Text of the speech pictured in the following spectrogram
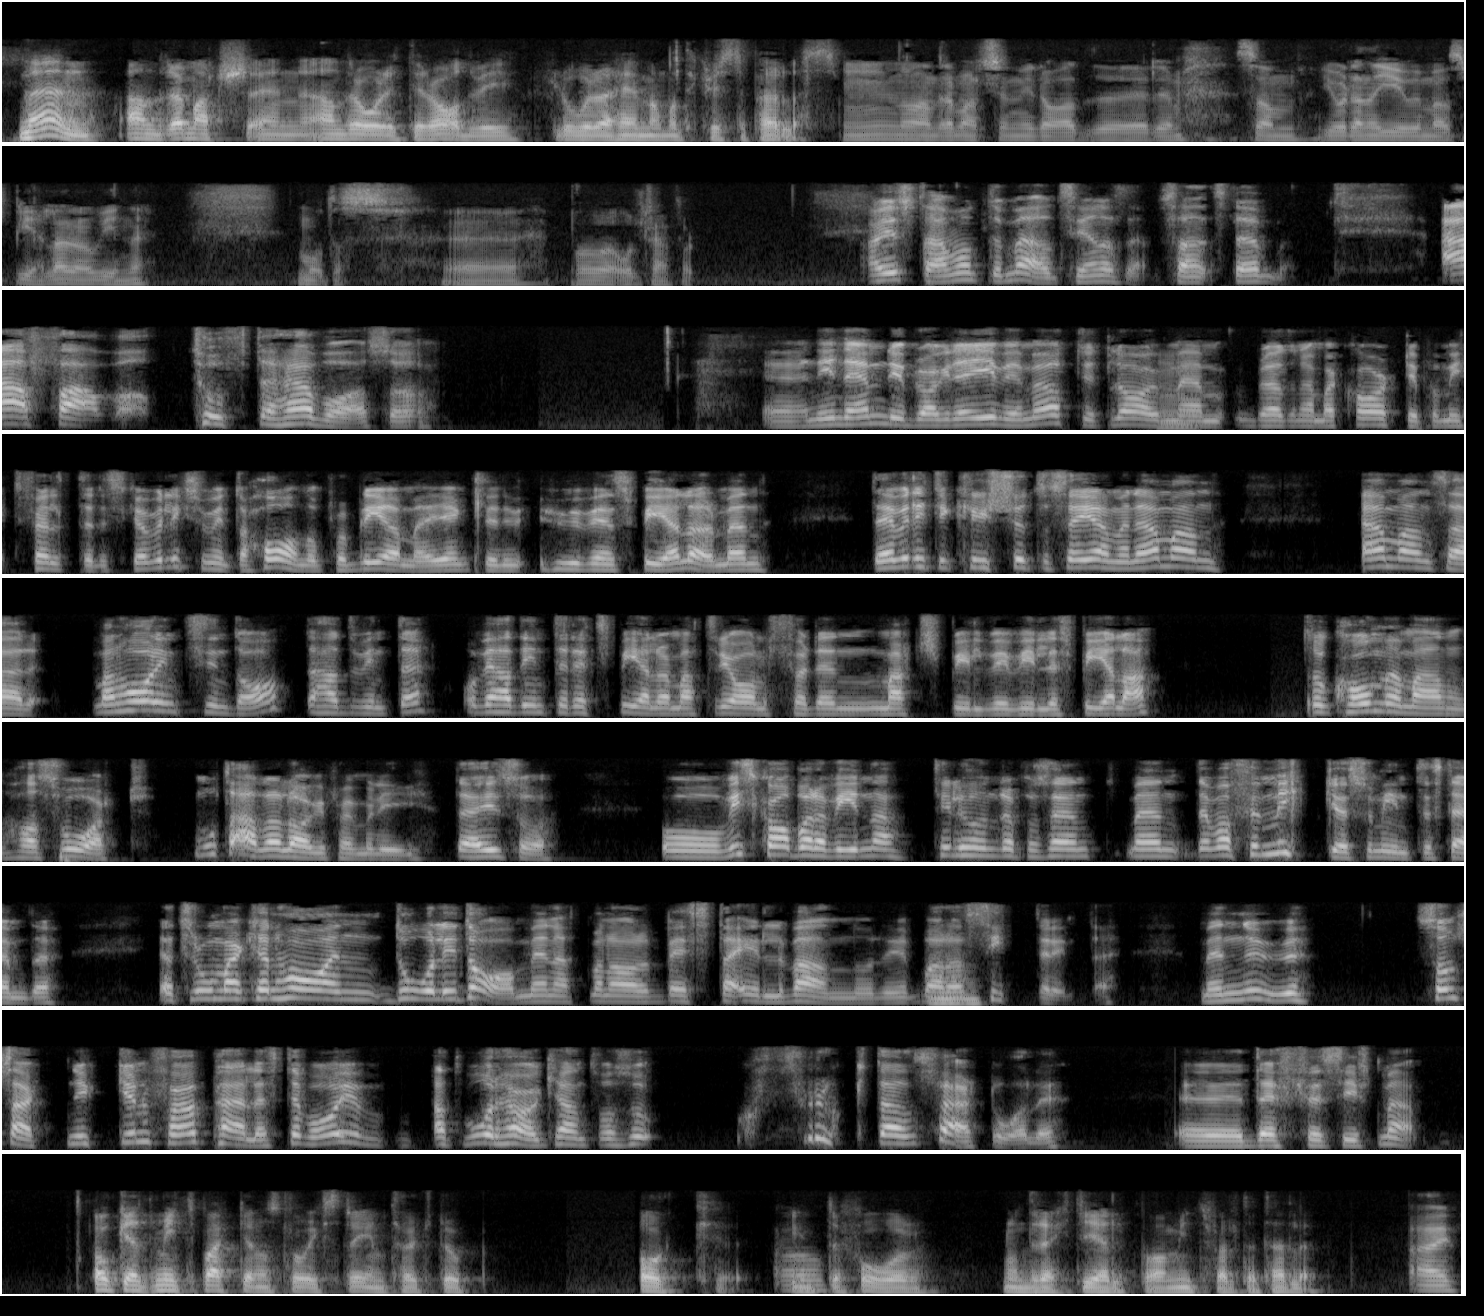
Men andra matchen, andra året i rad vi förlorar hemma mot Crystal Palace. Mm, och andra matchen i rad eh, eller, som Jordan Ayew är med och spelar och vinner mot oss eh, på Old Trafford. Ja, just det. Han var inte med senast. Så- Stämmer. Ah, fan vad tufft det här var alltså. Eh, ni nämnde ju bra grejer. Vi möter ju ett lag Mm. med bröderna McCarthy på mittfältet. Det ska vi liksom inte ha något problem med egentligen hur vi än spelar. Men det är väl lite klyschigt att säga, men är man, är man så här, man har inte sin dag, det hade vi inte, och vi hade inte rätt spelarmaterial för den matchbild vi ville spela. Så kommer man ha svårt mot alla lag i Premier League. Det är ju så. Och vi ska bara vinna till 100% men det var för mycket som inte stämde. Jag tror man kan ha en dålig dag, men att man har bästa elvan och det bara mm. sitter inte. Men nu, som sagt, nyckeln för Palace, det var ju att vår högkant var så fruktansvärt dålig eh, defensivt med. Och att mittbackarna står extremt högt upp. Och ja. inte får någon direkt hjälp av mittfältet heller. Nej.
